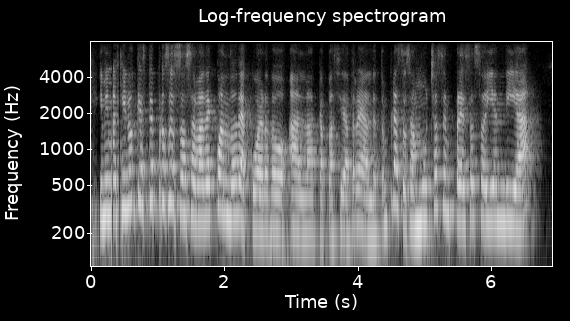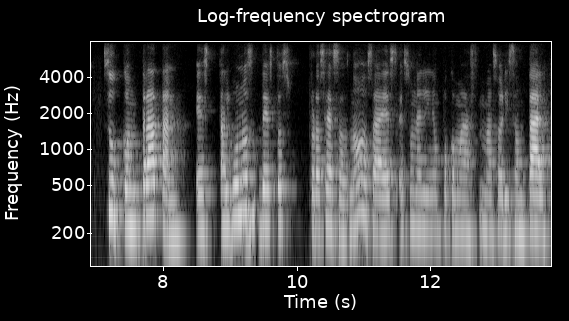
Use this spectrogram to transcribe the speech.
y me imagino que este proceso se va adecuando de acuerdo a la capacidad real de tu empresa. O sea, muchas empresas hoy en día subcontratan algunos de estos procesos, ¿no? O sea, es, es, una línea un poco más, más horizontal.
